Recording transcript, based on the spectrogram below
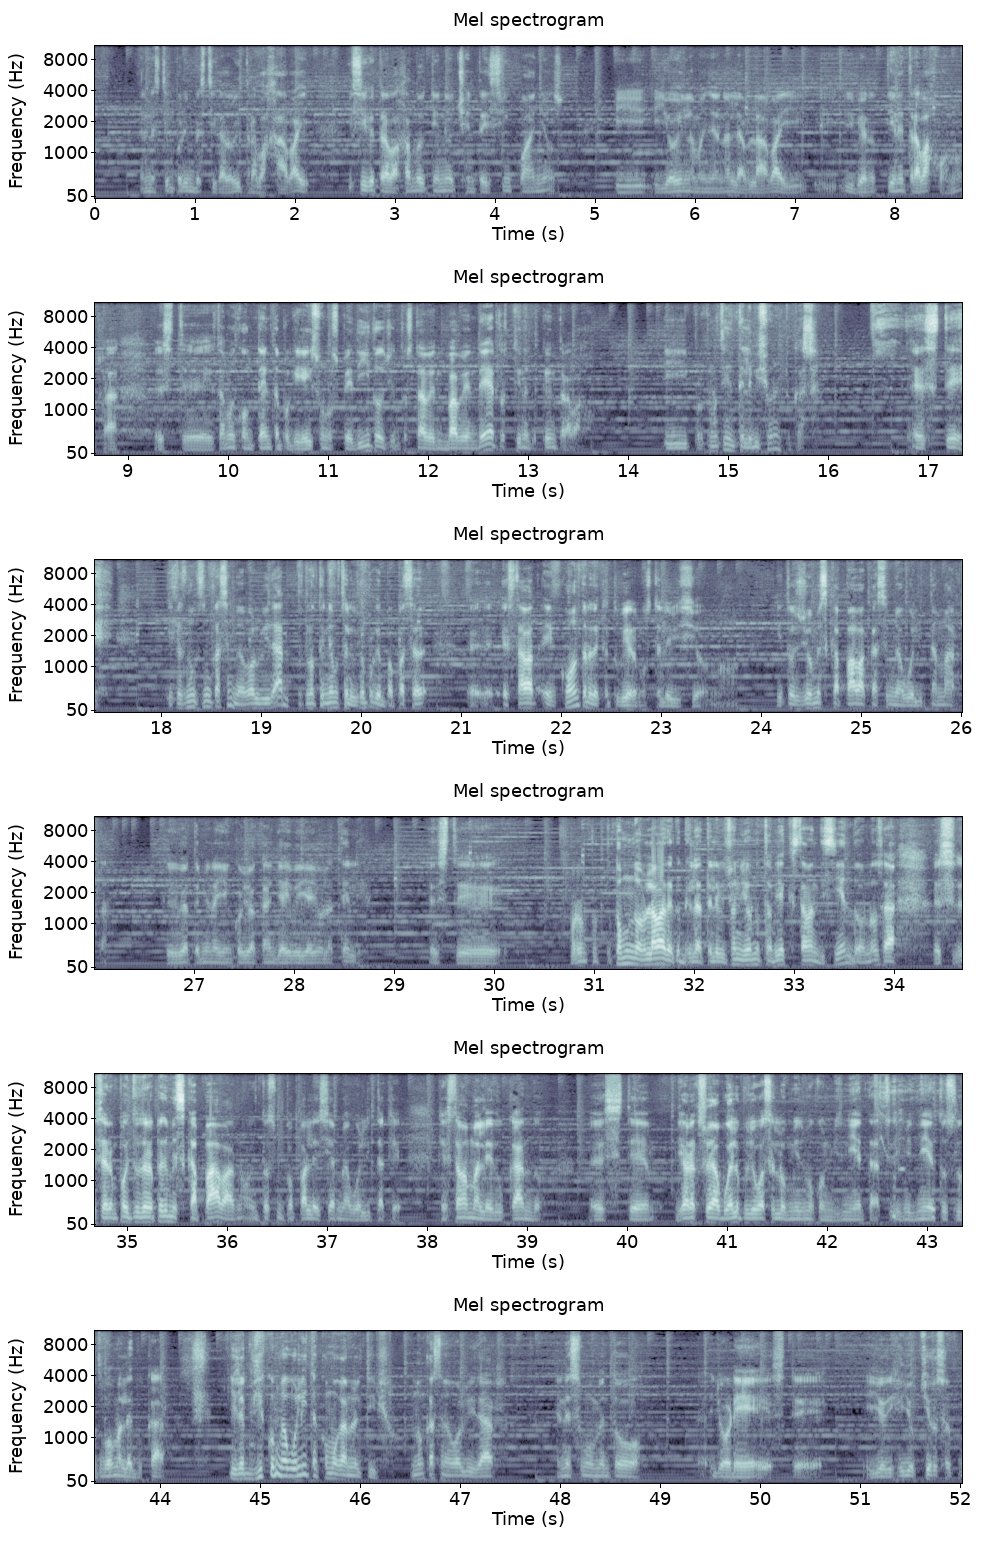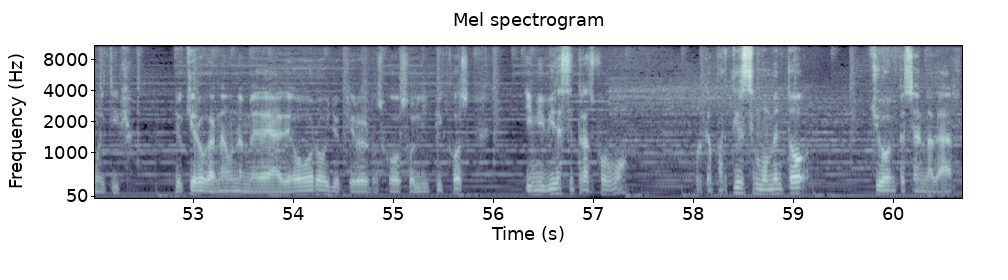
en ese tiempo era investigadora y trabajaba y, y sigue trabajando tiene 85 años. Y, y hoy en la mañana le hablaba y, y- y tiene trabajo, ¿no? O sea, este, está muy contenta porque ya hizo unos pedidos y entonces está, va a vender, entonces tiene, tiene trabajo. ¿Y por qué no tienen televisión en tu casa? Este, entonces nunca se me va a olvidar, pues no teníamos televisión porque mi papá se- eh, estaba en contra de que tuviéramos televisión, ¿no? Y entonces yo me escapaba a casa de mi abuelita Marta, que vivía también ahí en Coyoacán, y ahí veía yo la tele. Este, por ejemplo, todo el mundo hablaba de, de la televisión y yo no sabía qué estaban diciendo, ¿no? O sea, es- era un poquito, de repente me escapaba, ¿no? Entonces mi papá le decía a mi abuelita que, que estaba maleducando. Este, y ahora que soy abuelo, pues yo voy a hacer lo mismo con mis nietas y mis nietos, los voy a maleducar. Y le vi con mi abuelita cómo ganó el tibio. Nunca se me va a olvidar. En ese momento eh, lloré este, y yo dije, yo quiero ser como el tibio. Yo quiero ganar una medalla de oro, yo quiero ir a los Juegos Olímpicos. Y mi vida se transformó. Porque a partir de ese momento yo empecé a nadar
